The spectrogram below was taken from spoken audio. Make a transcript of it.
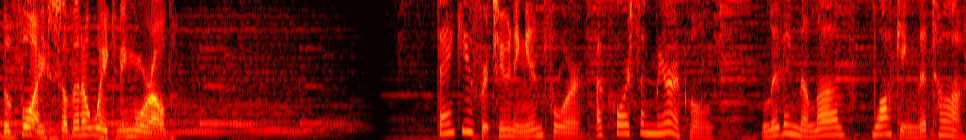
The voice of an awakening world. Thank you for tuning in for A Course in Miracles Living the Love, Walking the Talk.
